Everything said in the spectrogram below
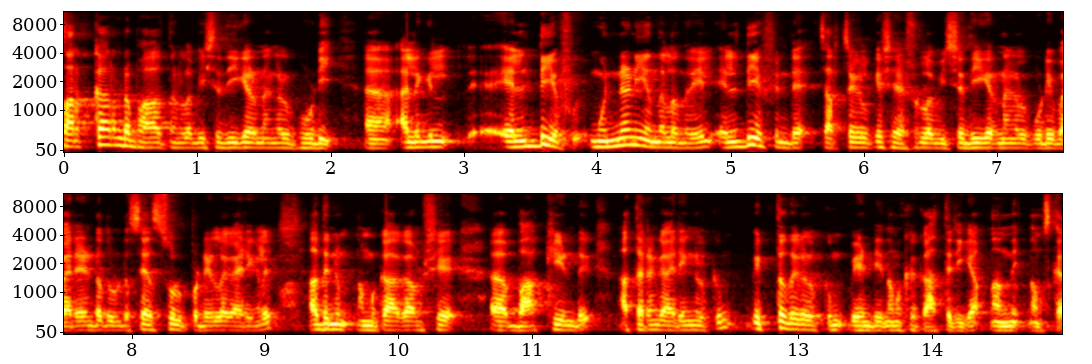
സർക്കാരിന്റെ ഭാഗത്തു നിന്നുള്ള വിശദീകരണങ്ങൾ കൂടി അല്ലെങ്കിൽ എൽ ഡി എഫ് മുന്നണി എന്നുള്ള നിലയിൽ എൽ ഡി എഫിന്റെ ചർച്ചകൾക്ക് ശേഷമുള്ള വിശദീകരണങ്ങൾ കൂടി വരേണ്ടതുണ്ട്. സെസ് ഉൾപ്പെടെയുള്ള കാര്യങ്ങൾ അതിനും നമുക്ക് ആകാംക്ഷ ബാക്കിയുണ്ട്. അത്തരം കാര്യങ്ങൾക്കും വ്യക്തതകൾക്കും വേണ്ടി നമുക്ക് കാത്തിരിക്കാം. നന്ദി. നമസ്കാരം.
